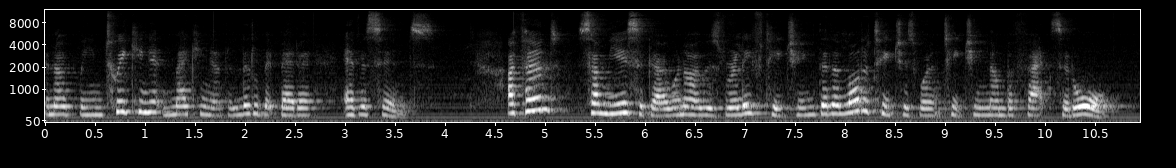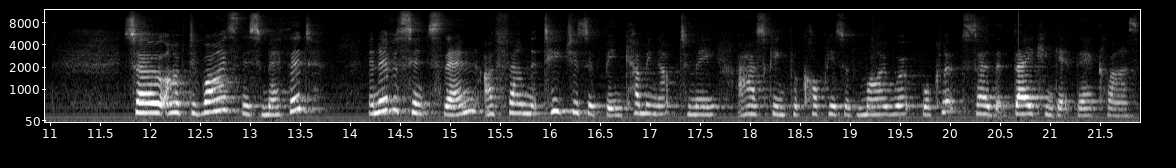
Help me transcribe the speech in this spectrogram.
and I've been tweaking it and making it a little bit better ever since. I found some years ago when I was relief teaching that a lot of teachers weren't teaching number facts at all. So I've devised this method and ever since then, I've found that teachers have been coming up to me asking for copies of my work booklet so that they can get their class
